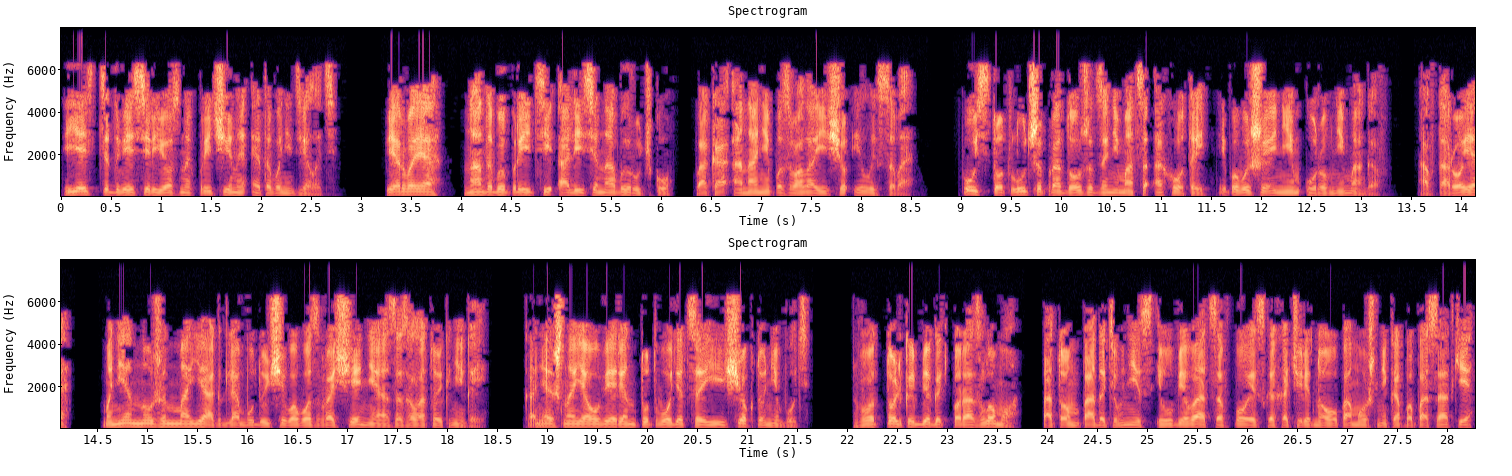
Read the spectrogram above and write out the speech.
есть две серьезных причины этого не делать. Первая, надо бы прийти Алисе на выручку, пока она не позвала еще и Лысого. Пусть тот лучше продолжит заниматься охотой и повышением уровней магов. А второе, мне нужен маяк для будущего возвращения за золотой книгой. Конечно, я уверен, тут водится и еще кто-нибудь. Вот только бегать по разлому, потом падать вниз и убиваться в поисках очередного помощника по посадке,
